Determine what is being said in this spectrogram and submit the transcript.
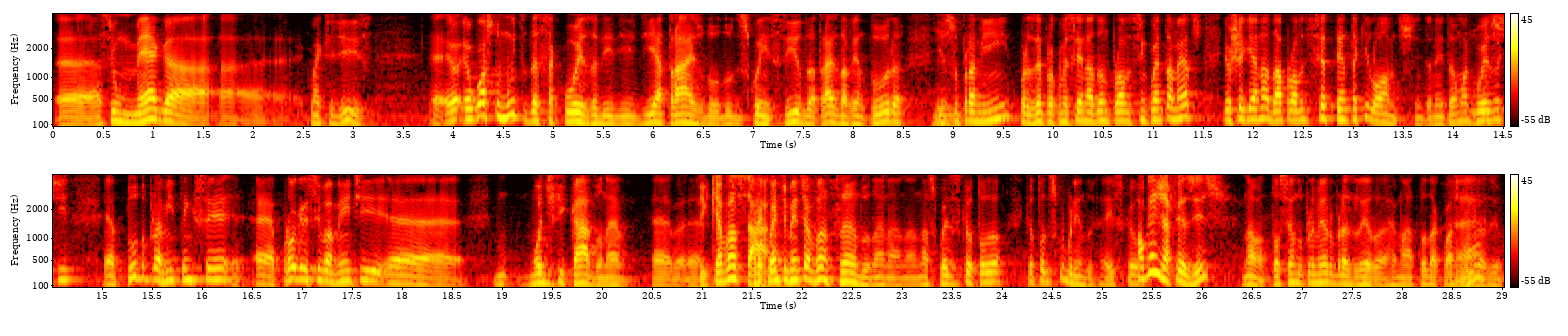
é, assim, um mega, uh, como é que se diz? É, eu, eu, gosto muito dessa coisa de, de, de ir atrás do, do, desconhecido, atrás da aventura. Hum. Isso para mim, por exemplo, eu comecei nadando prova de 50 metros, eu cheguei a nadar prova de 70 quilômetros, entendeu? Então é uma Nossa. coisa que é, tudo para mim tem que ser é, progressivamente é, modificado, né? É, é, tem que avançar. Frequentemente avançando né, na, na, nas coisas que eu tô, que eu tô descobrindo. É isso que eu... Alguém já fez isso? Não, estou sendo o primeiro brasileiro a remar toda a costa do Brasil.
